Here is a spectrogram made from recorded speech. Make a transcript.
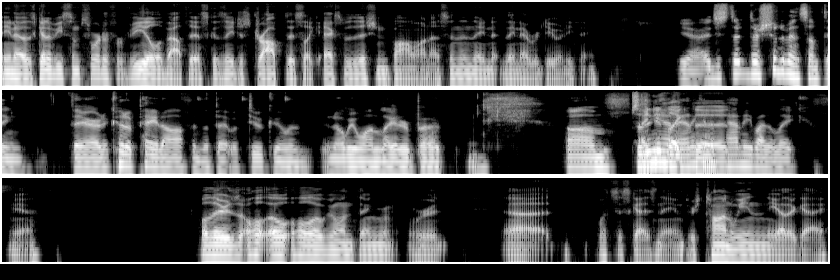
you know, there's going to be some sort of reveal about this because they just dropped this like exposition bomb on us and then they they never do anything. Yeah, it just there, there should have been something there, and it could have paid off in the bit with Dooku and, and Obi Wan later. But um, so I then you did have like Anakin the- and Padme by the lake. Yeah. Well, there's a whole, a whole Obi Wan thing where, uh, what's this guy's name? There's Taun We and the other guy.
